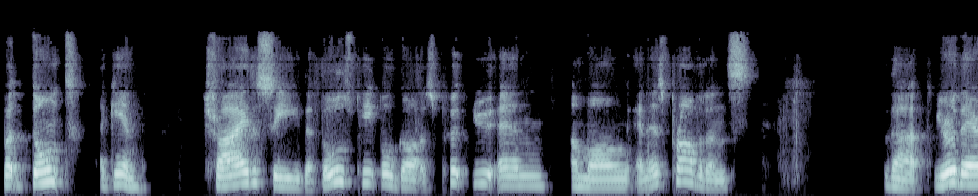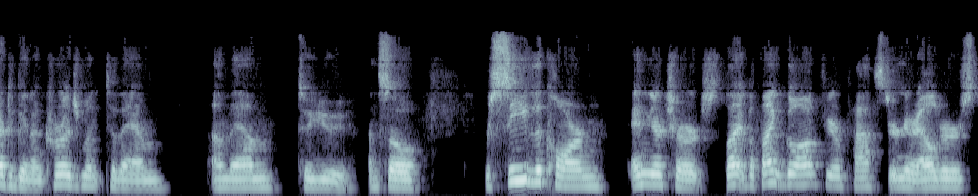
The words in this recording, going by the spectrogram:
But don't, again, try to see that those people God has put you in among in His providence, that you're there to be an encouragement to them and them to you. And so receive the corn in your church, but thank God for your pastor and your elders,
